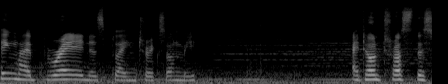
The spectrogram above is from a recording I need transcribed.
Think my brain is playing tricks on me. I don't trust this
